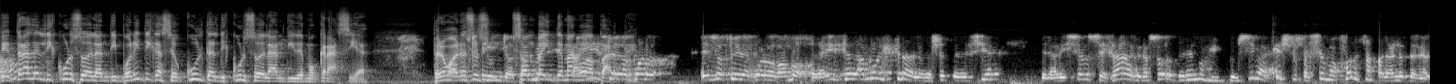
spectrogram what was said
detrás del discurso de la antipolítica se oculta el discurso de la antidemocracia. Pero bueno, eso son 20 mangos aparte. eso estoy de acuerdo con vos, pero ahí está la muestra de lo que yo te decía, de la visión sesgada que nosotros tenemos, inclusive aquellos que hacemos fuerza para no tener.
